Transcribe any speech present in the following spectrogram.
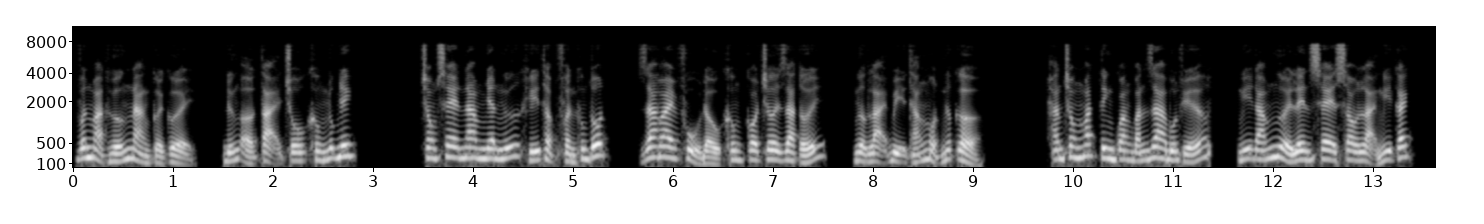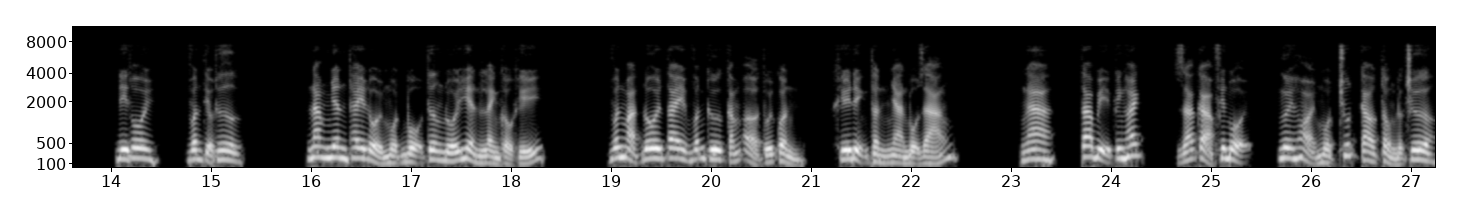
vân mặt hướng nàng cười cười, đứng ở tại chỗ không núp ních. Trong xe nam nhân ngữ khí thập phần không tốt, ra vai phủ đầu không co chơi ra tới, ngược lại bị thắng một nước cờ. Hắn trong mắt tinh quang bắn ra bốn phía, nghĩ đám người lên xe sau lại nghĩ cách. Đi thôi, Vân Tiểu Thư. Nam nhân thay đổi một bộ tương đối hiền lành khẩu khí. Vân mặt đôi tay vẫn cứ cắm ở túi quần, khi định thần nhàn bộ dáng. Nga, ta bị kinh hách, giá cả phiên bội, ngươi hỏi một chút cao tổng được chưa?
